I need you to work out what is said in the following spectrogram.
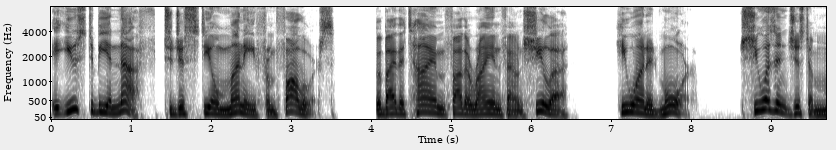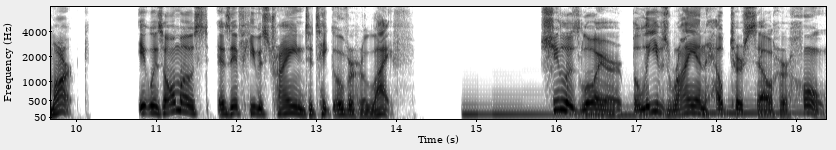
It used to be enough to just steal money from followers. But by the time Father Ryan found Sheila, he wanted more. She wasn't just a mark, it was almost as if he was trying to take over her life. Sheila's lawyer believes Ryan helped her sell her home.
